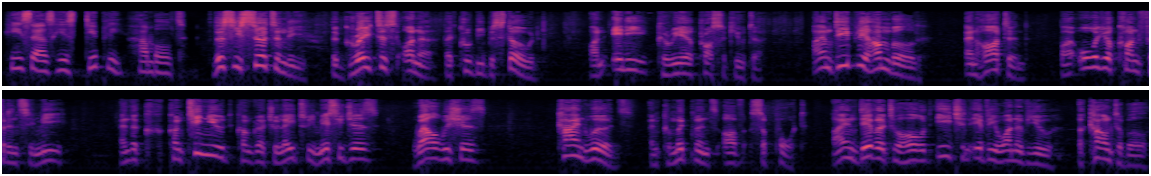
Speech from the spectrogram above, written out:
He says he is deeply humbled. This is certainly the greatest honor that could be bestowed on any career prosecutor. I am deeply humbled and heartened by all your confidence in me and the c- continued congratulatory messages, well wishes, kind words and commitments of support. I endeavor to hold each and every one of you accountable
